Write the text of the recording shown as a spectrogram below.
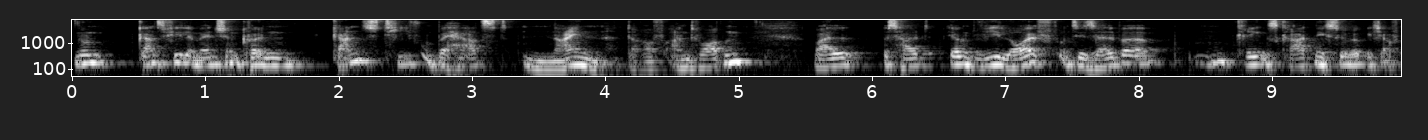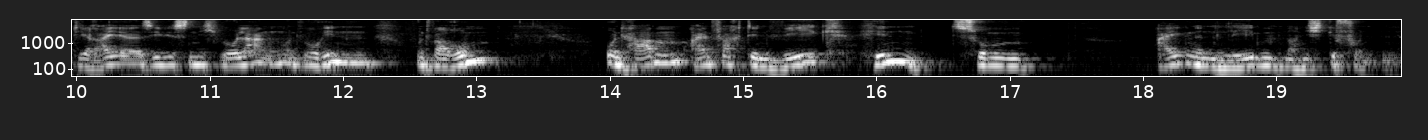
Nun, ganz viele Menschen können ganz tief und beherzt Nein darauf antworten, weil es halt irgendwie läuft und sie selber kriegen es gerade nicht so wirklich auf die Reihe. Sie wissen nicht, wo lang und wohin und warum und haben einfach den Weg hin zum eigenen Leben noch nicht gefunden.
